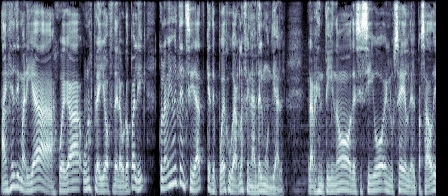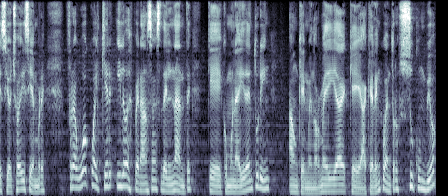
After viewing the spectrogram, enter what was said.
Ángel Di María juega unos playoffs de la Europa League con la misma intensidad que te puede jugar la final del Mundial. El argentino decisivo en Lusail el pasado 18 de diciembre fraguó cualquier hilo de esperanzas del Nantes que, como la ida en Turín, aunque en menor medida que aquel encuentro, sucumbió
